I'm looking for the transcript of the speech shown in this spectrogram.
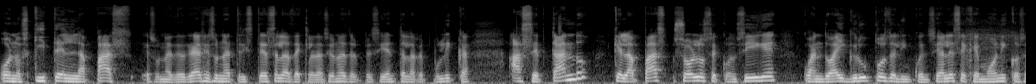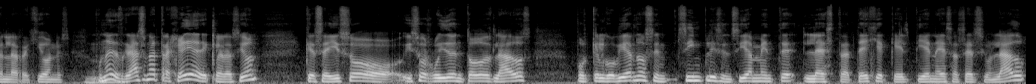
o nos quiten la paz. Es una desgracia, es una tristeza las declaraciones del presidente de la República aceptando que la paz solo se consigue cuando hay grupos delincuenciales hegemónicos en las regiones. Una desgracia, una tragedia de declaración que se hizo, hizo ruido en todos lados porque el gobierno simple y sencillamente la estrategia que él tiene es hacerse un lado,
